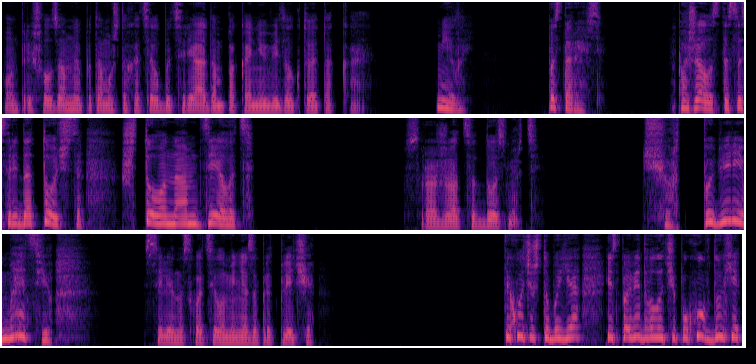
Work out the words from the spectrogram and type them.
Он пришел за мной, потому что хотел быть рядом, пока не увидел, кто я такая. «Милый, постарайся. Пожалуйста, сосредоточься. Что нам делать?» «Сражаться до смерти». «Черт побери, Мэтью!» Селена схватила меня за предплечье. Ты хочешь, чтобы я исповедовала чепуху в духе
